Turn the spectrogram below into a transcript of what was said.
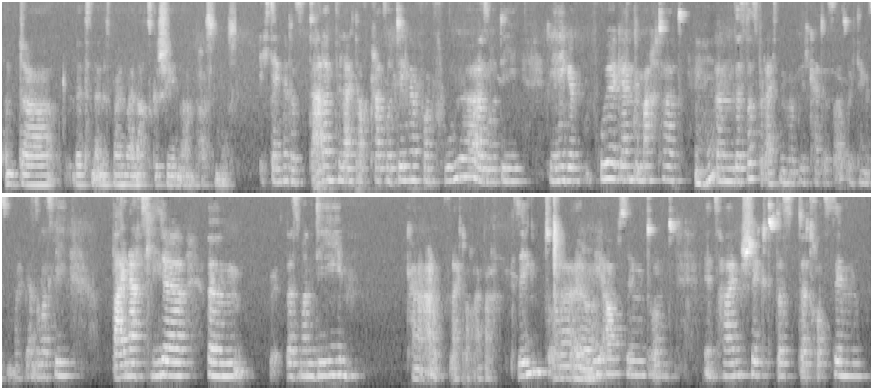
und da letzten Endes mein Weihnachtsgeschehen anpassen muss. Ich denke, dass da dann vielleicht auch gerade so Dinge von früher, also die derjenige früher gern gemacht hat, mhm. ähm, dass das vielleicht eine Möglichkeit ist. Also ich denke zum Beispiel an sowas wie Weihnachtslieder, ähm, dass man die, keine Ahnung, vielleicht auch einfach singt oder ja. irgendwie aufsingt und ins Heim schickt, dass da trotzdem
